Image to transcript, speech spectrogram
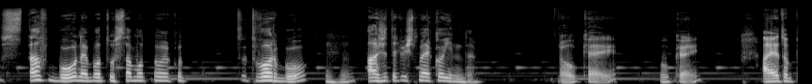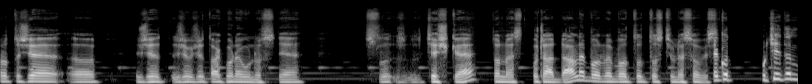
stavbu nebo tu samotnou jako tvorbu, mm-hmm. ale že teď už jsme jako jinde. OK, OK. A je to proto, že, uh, že, že už je to jako neúnosně těžké to nést pořád dál, nebo, nebo to, to s tím nesouvisí? Jako určitě ten,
